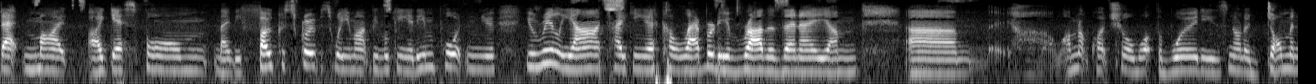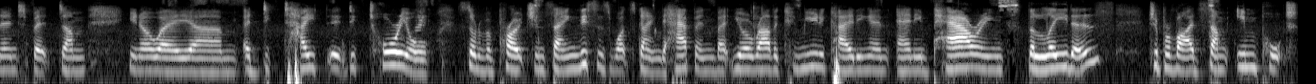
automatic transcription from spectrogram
that might, I guess, form maybe focus groups where you might be looking at input, and you you really are taking a collaborative rather than a um, um, I'm not quite sure what the word is, not a dominant, but um, you know, a um, a dictate a dictatorial sort of approach and saying this is what's going to happen, but you're rather communicating and, and empowering the leaders to provide some input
